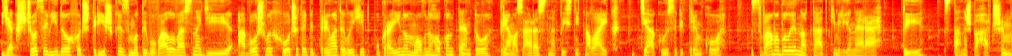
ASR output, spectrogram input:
Якщо це відео хоч трішки змотивувало вас надії, або ж ви хочете підтримати вихід україномовного контенту, прямо зараз натисніть на лайк. Дякую за підтримку. З вами були нотатки мільйонера. Ти станеш багатшим.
